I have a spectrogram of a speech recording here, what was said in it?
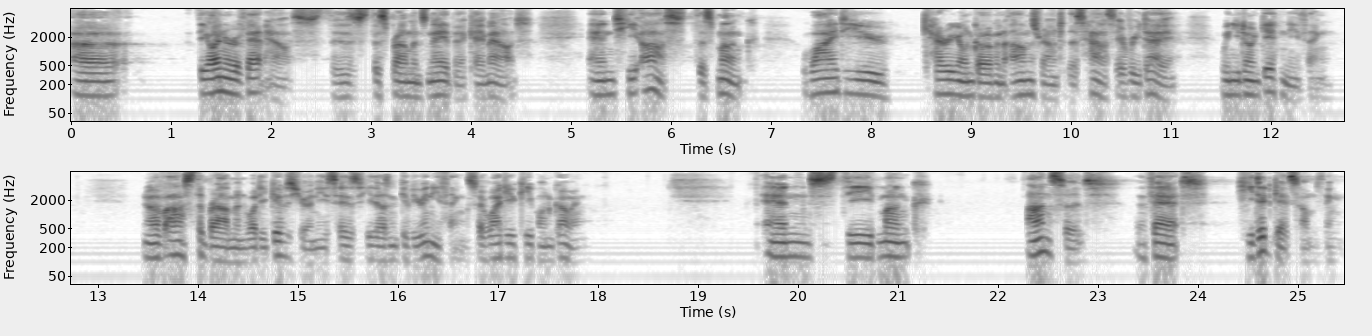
uh, the owner of that house, this, this Brahmin's neighbor, came out and he asked this monk, Why do you carry on going an alms round to this house every day when you don't get anything? Know, I've asked the Brahmin what he gives you, and he says he doesn't give you anything, so why do you keep on going? And the monk answered that he did get something,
